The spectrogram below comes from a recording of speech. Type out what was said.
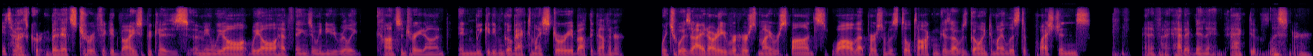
It's that's hard. gr- but that's terrific advice because I mean we all we all have things that we need to really concentrate on, and we could even go back to my story about the governor, which was I had already rehearsed my response while that person was still talking because I was going to my list of questions, and if I had I been an active listener,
